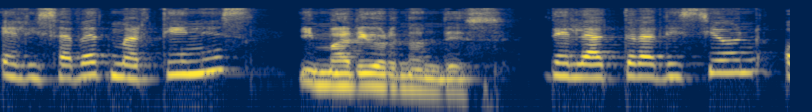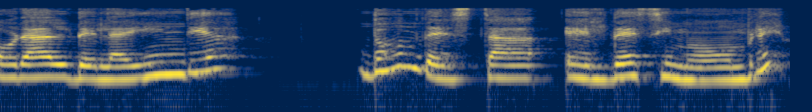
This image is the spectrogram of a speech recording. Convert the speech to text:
Elizabeth Martínez y Mario Hernández. De la tradición oral de la India, ¿dónde está el décimo hombre?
